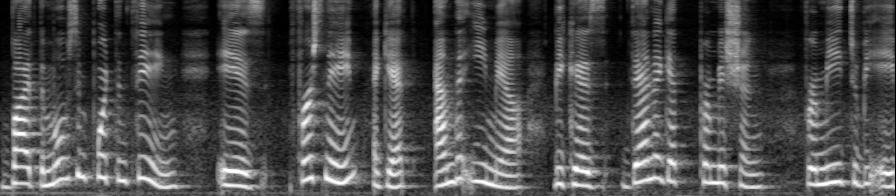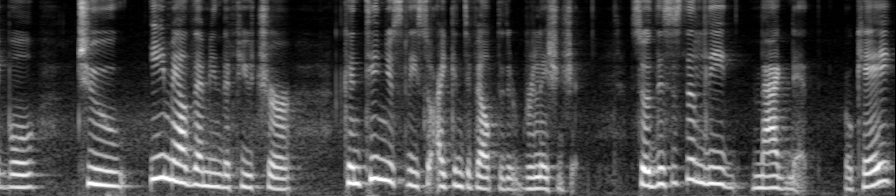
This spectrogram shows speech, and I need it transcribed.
But the most important thing is first name I get and the email because then I get permission for me to be able to email them in the future continuously so I can develop the relationship. So this is the lead magnet, okay?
